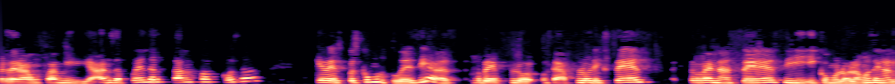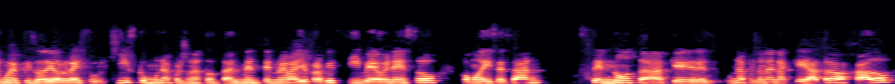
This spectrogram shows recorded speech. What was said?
perder a un familiar, o sea, pueden ser tantas cosas que después, como tú decías, o sea, floreces, renaces y, y, como lo hablamos en algún episodio, resurgís como una persona totalmente nueva. Yo creo que sí veo en eso, como dice San, se nota que eres una persona en la que ha trabajado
